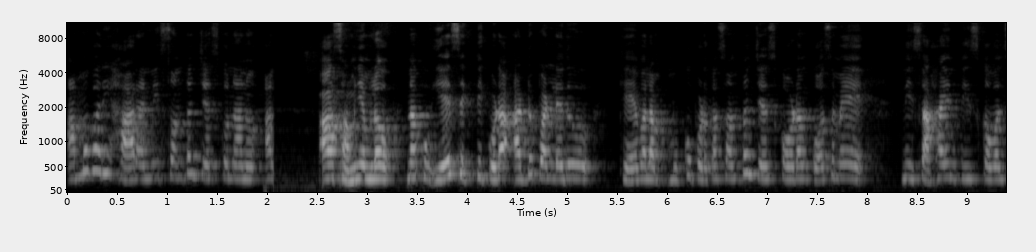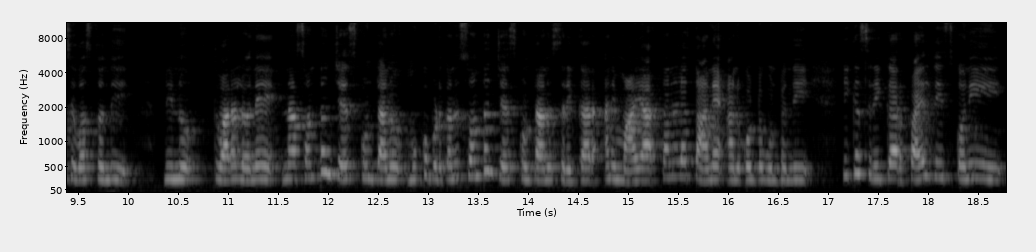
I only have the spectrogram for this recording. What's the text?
అమ్మవారి హారాన్ని సొంతం చేసుకున్నాను. ఆ- సమయంలో నాకు ఏ శక్తి కూడా అడ్డుపడలేదు. కేవలం ముక్కు పుడక సొంతం చేసుకోవడం కోసమే నీ సహాయం తీసుకోవాల్సి వస్తుంది. నిన్ను త్వరలోనే నా సొంతం చేసుకుంటాను ముక్కు పుడకను సొంతం చేసుకుంటాను శ్రీకర్ అని మాయ తనలో తానే అనుకుంటూ ఉంటుంది. ఇక శ్రీకర్ ఫైల్ తీసుకొని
